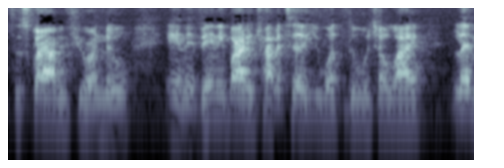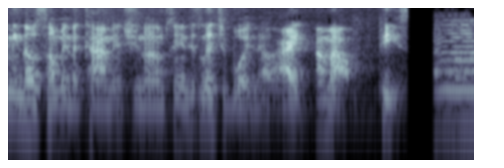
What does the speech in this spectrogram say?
Subscribe if you are new. And if anybody try to tell you what to do with your life, let me know something in the comments, you know what I'm saying? Just let your boy know, alright? I'm out. Peace. Yeah.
